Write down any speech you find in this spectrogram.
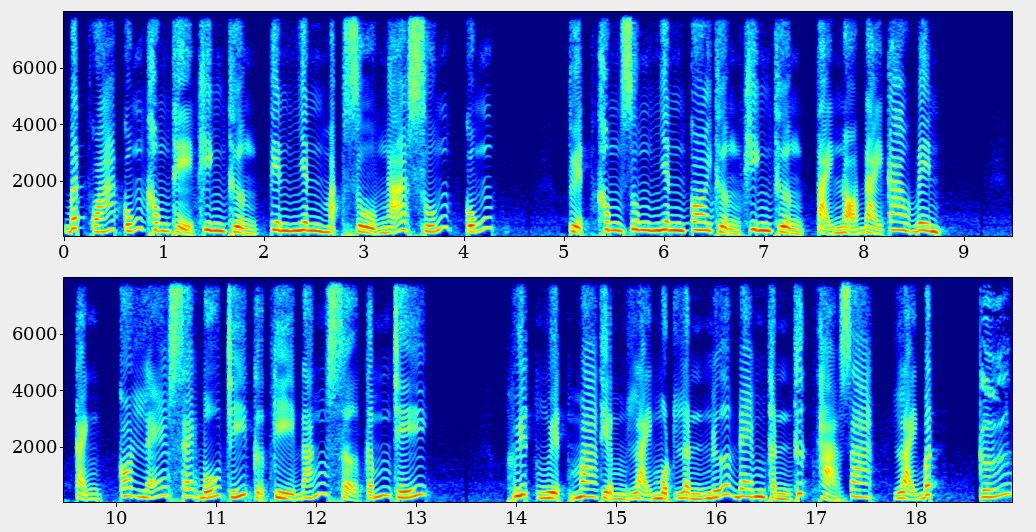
Bất quá cũng không thể khinh thường tiên nhân mặc dù ngã xuống cũng tuyệt không dung nhân coi thường khinh thường tại nọ đài cao bên. Cạnh có lẽ sẽ bố trí cực kỳ đáng sợ cấm chế. Huyết Nguyệt Ma Thiềm lại một lần nữa đem thần thức thả ra, lại bất cứ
